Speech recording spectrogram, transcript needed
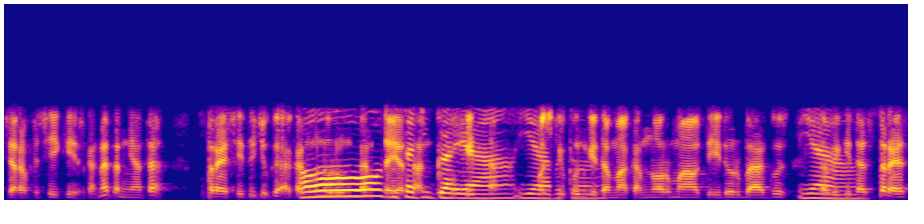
secara psikis. Karena ternyata stres itu juga akan menurunkan Oh daya bisa tahan juga tubuh kita. ya. Iya Meskipun betul. kita makan normal, tidur bagus, Iya. tapi kita stres,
